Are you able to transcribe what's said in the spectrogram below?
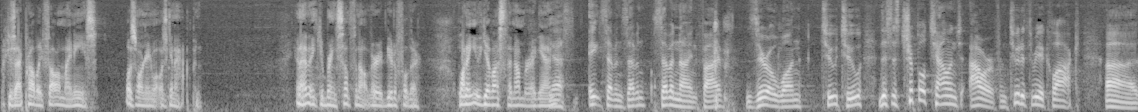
Because I probably fell on my knees, was wondering what was going to happen. And I think you bring something out very beautiful there. Why don't you give us the number again? Yes, 877-795-0122. This is Triple Challenge Hour from 2 to 3 o'clock. Uh,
